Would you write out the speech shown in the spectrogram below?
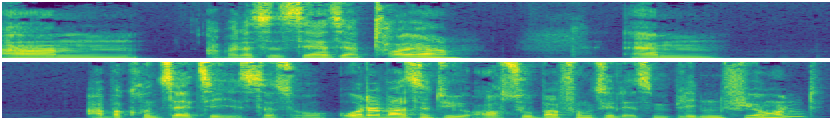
Ähm, aber das ist sehr, sehr teuer. Ähm, aber grundsätzlich ist das so. Oder was natürlich auch super funktioniert, ist ein Blindenführhund.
